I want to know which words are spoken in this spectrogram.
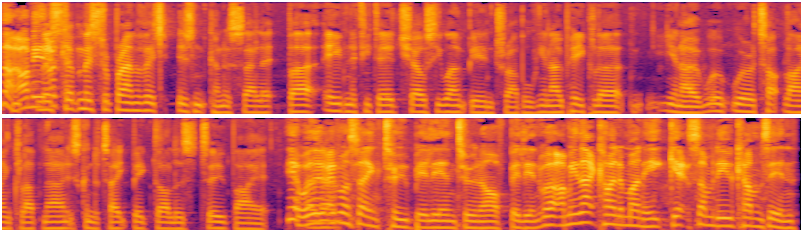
No, I mean, Mr. okay. Mr. Abramovich isn't going to sell it, but even if he did, Chelsea won't be in trouble. You know, people are, you know, we're, we're a top line club now, and it's going to take big dollars to buy it. Yeah, well, um, everyone's saying two billion, two and a half billion. Well, I mean, that kind of money gets somebody who comes in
